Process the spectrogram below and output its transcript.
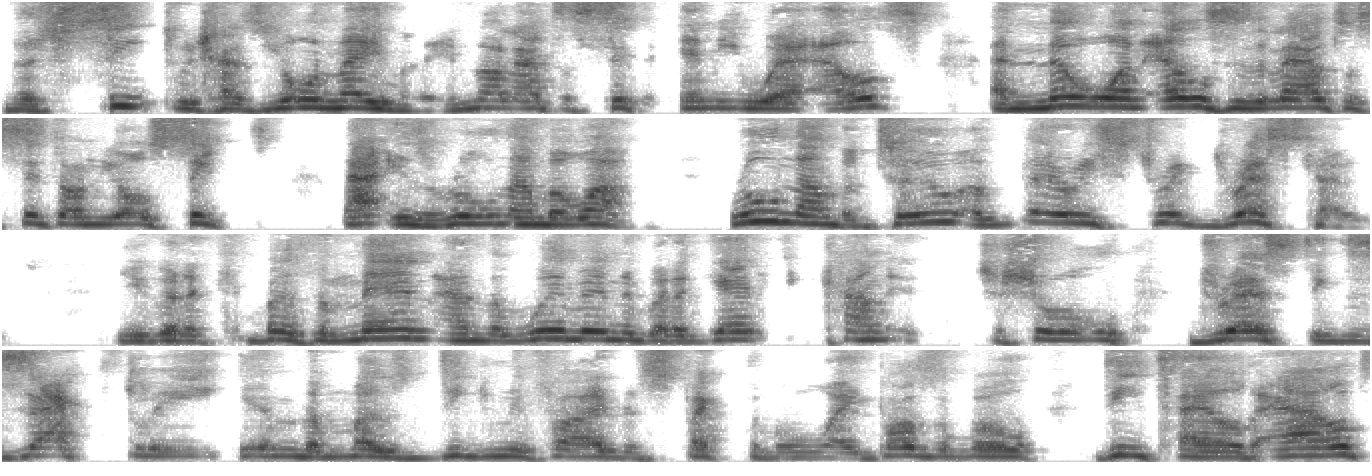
the seat which has your name in it. You're not allowed to sit anywhere else, and no one else is allowed to sit on your seat. That is rule number one. Rule number two: a very strict dress code. You've got to both the men and the women have got to get come dressed exactly in the most dignified, respectable way possible, detailed out.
